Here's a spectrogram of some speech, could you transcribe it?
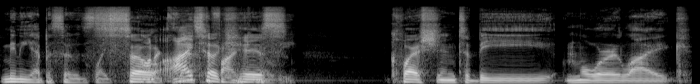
mini episodes like. So I to took find his Kenobi. question to be more like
